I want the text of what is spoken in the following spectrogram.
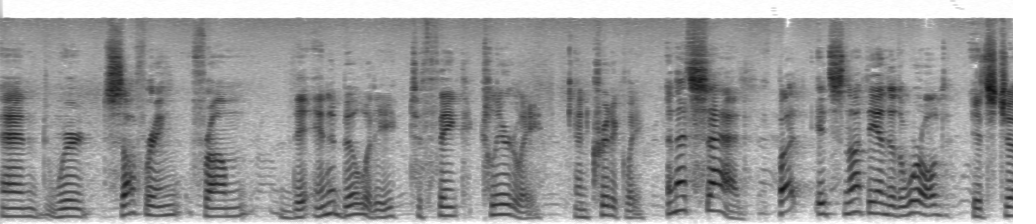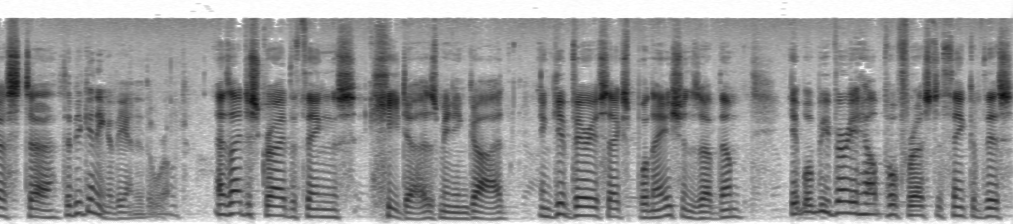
And we're suffering from the inability to think clearly and critically. And that's sad. But it's not the end of the world, it's just uh, the beginning of the end of the world. As I describe the things He does, meaning God, and give various explanations of them, it will be very helpful for us to think of this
